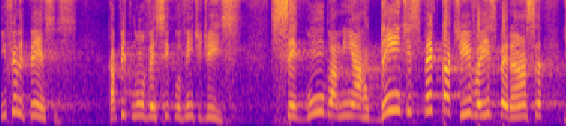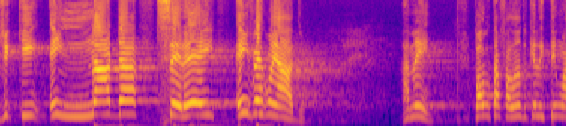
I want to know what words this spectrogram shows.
Em Filipenses, capítulo 1, versículo 20 diz: segundo a minha ardente expectativa e esperança de que em nada serei envergonhado. Amém. Paulo está falando que ele tem uma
